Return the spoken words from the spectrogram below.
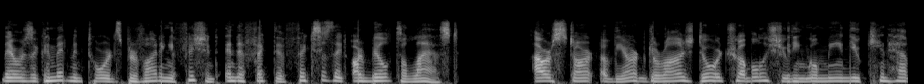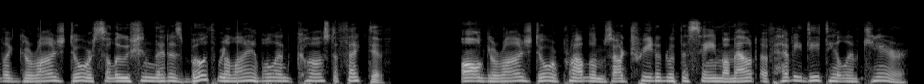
there is a commitment towards providing efficient and effective fixes that are built to last. Our state-of-the-art garage door troubleshooting will mean you can have a garage door solution that is both reliable and cost-effective. All garage door problems are treated with the same amount of heavy detail and care.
